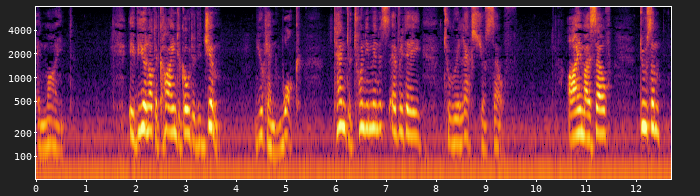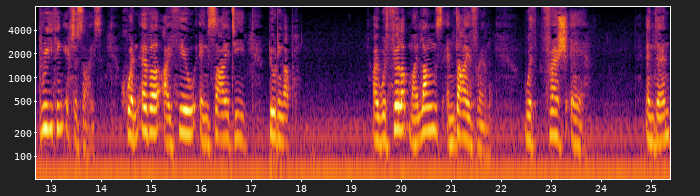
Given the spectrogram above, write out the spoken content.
and mind. If you're not the kind to go to the gym, you can walk 10 to 20 minutes every day to relax yourself. I myself do some breathing exercise whenever I feel anxiety building up. I would fill up my lungs and diaphragm with fresh air and then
